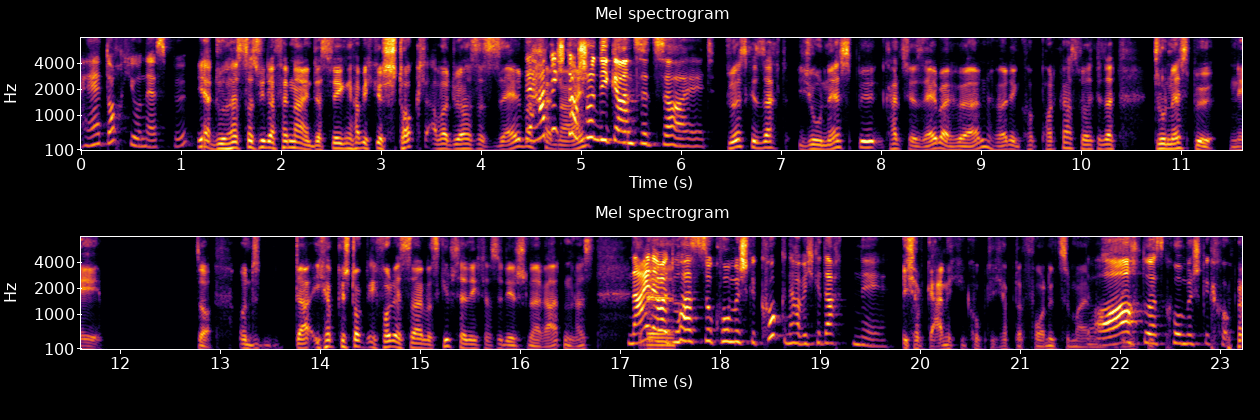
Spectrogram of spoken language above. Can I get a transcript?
Hä, doch, Jo Nesbø? Ja, du hast das wieder verneint. Deswegen habe ich gestockt, aber du hast es selber Der hatte ich doch verneint. schon die ganze Zeit. Du hast gesagt, Jonesbö, kannst du ja selber hören, hör den Podcast, du hast gesagt, Jonesbö, nee. So, und da, ich habe gestockt, ich wollte jetzt sagen, das gibt's ja nicht, dass du den schon erraten hast. Nein, Äh, aber du hast so komisch geguckt da habe ich gedacht, nee. Ich habe gar nicht geguckt, ich habe da vorne zu meinem. Doch, du hast komisch geguckt.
